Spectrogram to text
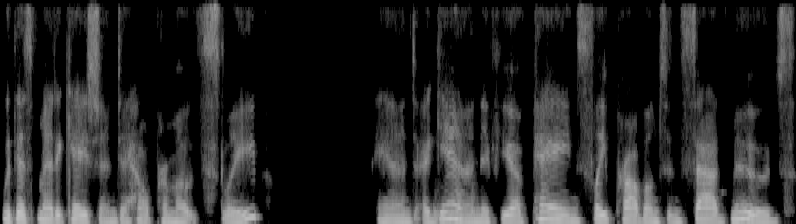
with this medication to help promote sleep. And again, if you have pain, sleep problems, and sad moods,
